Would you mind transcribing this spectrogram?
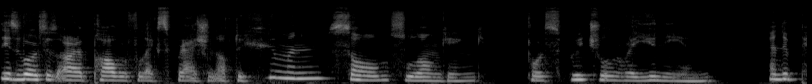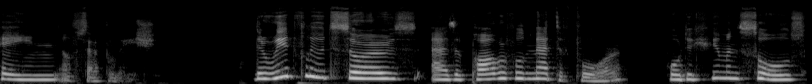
these verses are a powerful expression of the human soul's longing for spiritual reunion and the pain of separation. The reed flute serves as a powerful metaphor for the human soul's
